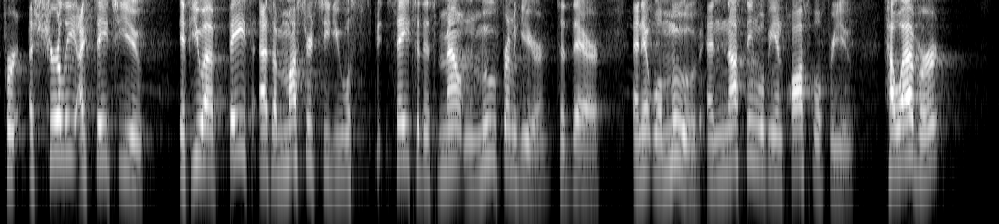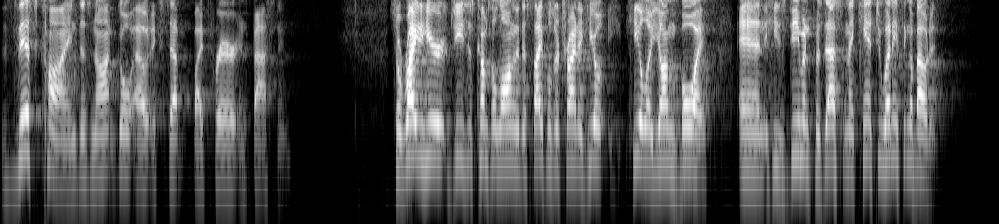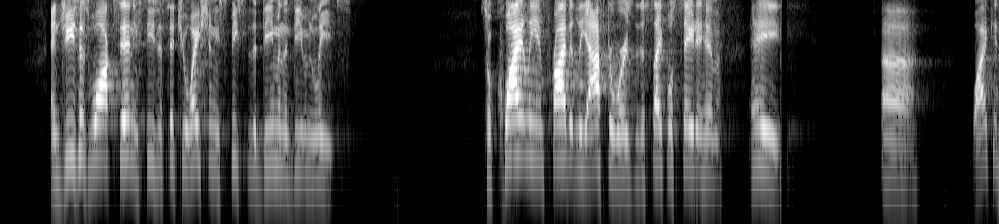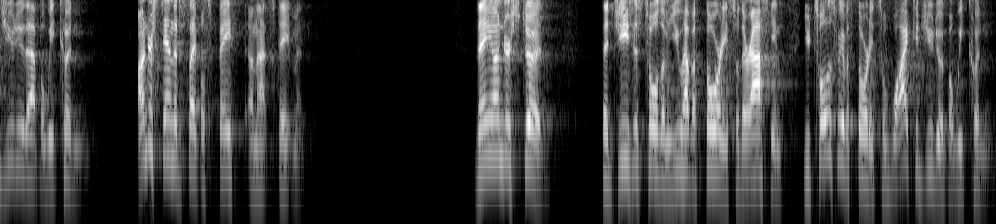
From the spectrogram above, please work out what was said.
for surely I say to you, if you have faith as a mustard seed, you will sp- say to this mountain, Move from here to there, and it will move, and nothing will be impossible for you. However, this kind does not go out except by prayer and fasting. So, right here, Jesus comes along. The disciples are trying to heal, heal a young boy, and he's demon possessed, and they can't do anything about it. And Jesus walks in, he sees the situation, he speaks to the demon, the demon leaves. So, quietly and privately afterwards, the disciples say to him, Hey, uh, why could you do that, but we couldn't? Understand the disciples' faith on that statement. They understood that Jesus told them, You have authority. So they're asking, You told us we have authority, so why could you do it, but we couldn't?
